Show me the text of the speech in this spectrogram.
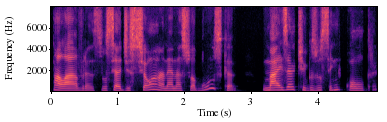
palavras você adiciona né, na sua busca, mais artigos você encontra.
